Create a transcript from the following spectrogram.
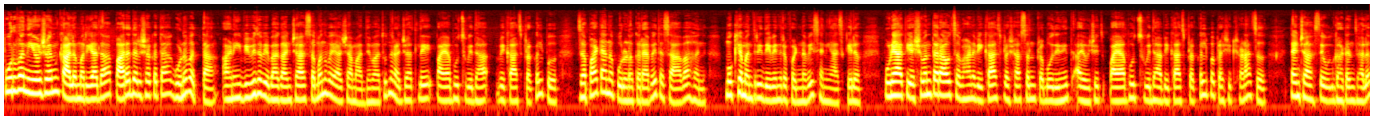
पूर्वनियोजन कालमर्यादा पारदर्शकता गुणवत्ता आणि विविध विभागांच्या समन्वयाच्या माध्यमातून राज्यातले पायाभूत सुविधा विकास प्रकल्प झपाट्यानं पूर्ण करावेत असं आवाहन मुख्यमंत्री देवेंद्र फडणवीस यांनी आज केलं. पुण्यात यशवंतराव चव्हाण विकास प्रशासन प्रबोधिनीत आयोजित पायाभूत सुविधा विकास प्रकल्प प्रशिक्षणाचं त्यांच्या हस्ते उद्घाटन झालं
